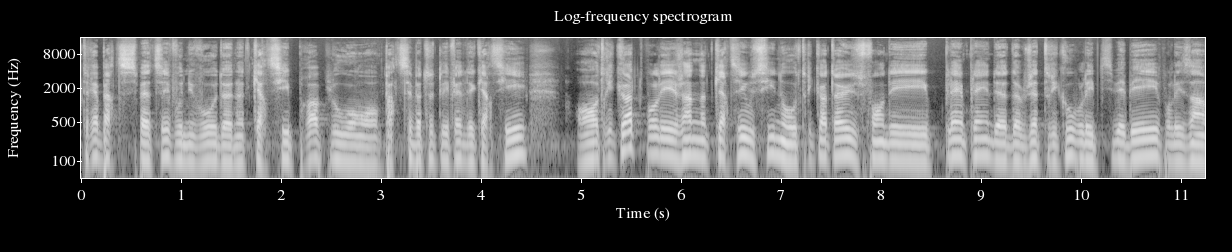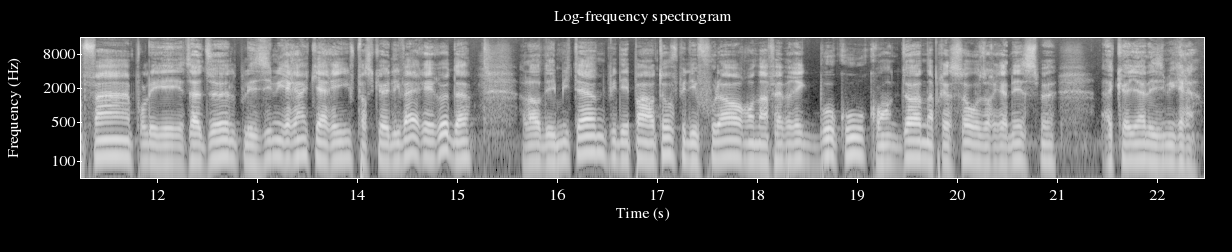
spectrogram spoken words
très participatif au niveau de notre quartier propre où on participe à toutes les fêtes de quartier. On tricote pour les gens de notre quartier aussi. Nos tricoteuses font des plein plein d'objets de, tricot pour les petits bébés, pour les enfants, pour les adultes, pour les immigrants qui arrivent, parce que l'hiver est rude. Hein? Alors des mitaines, puis des pantoufles, puis des foulards, on en fabrique beaucoup qu'on donne après ça aux organismes accueillant les immigrants.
